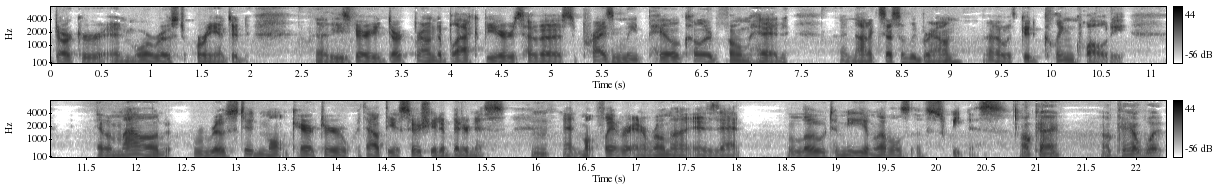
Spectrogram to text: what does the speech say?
darker, and more roast oriented. Uh, these very dark brown to black beers have a surprisingly pale colored foam head, uh, not excessively brown, uh, with good cling quality. They have a mild roasted malt character without the associated bitterness. Mm. And malt flavor and aroma is at low to medium levels of sweetness. Okay. Okay. Uh, what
